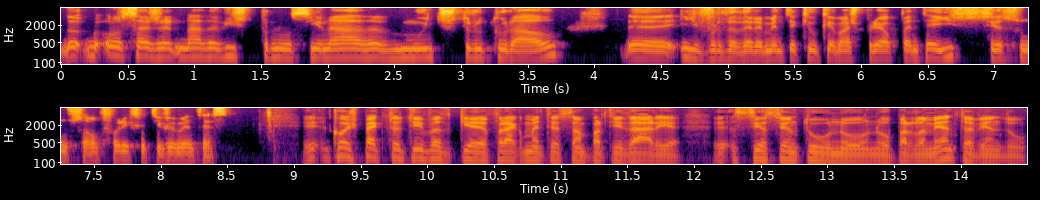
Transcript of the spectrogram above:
Ou seja, nada disto pronuncia nada muito estrutural uh, e verdadeiramente aquilo que é mais preocupante é isso, se a solução for efetivamente essa. Eh, com a expectativa de que a fragmentação partidária eh, se acentue no, no, Parlamento, havendo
